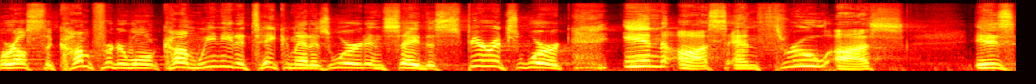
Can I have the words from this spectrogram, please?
or else the Comforter won't come, we need to take him at his word and say, The Spirit's work in us and through us is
